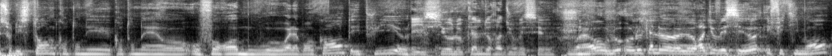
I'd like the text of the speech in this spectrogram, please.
Sur les stands quand on est quand on est au forum ou, à la brocante. Et puis. Euh, et ici au local de Radio VCE. Voilà, au, local de Radio VCE, effectivement.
